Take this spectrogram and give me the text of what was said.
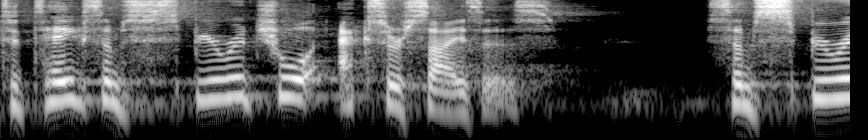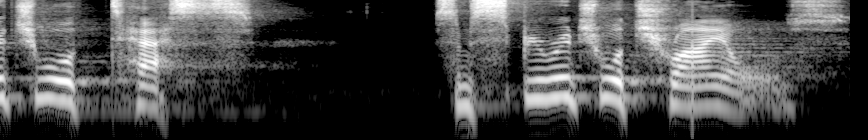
To take some spiritual exercises, some spiritual tests, some spiritual trials,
